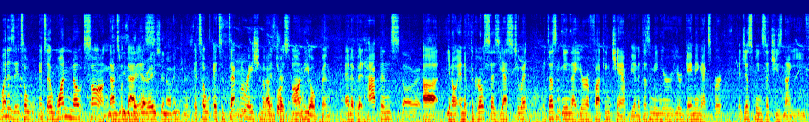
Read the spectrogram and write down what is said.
What is it? It's a it's a one note song. That's it's, what it's that a is. declaration of interest. It's a it's a mm. declaration of That's interest on the open, and if it happens, uh, you know, and if the girl says yes to it, it doesn't mean that you're a fucking champion. It doesn't mean you're you're a gaming expert. It just means that she's naive,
